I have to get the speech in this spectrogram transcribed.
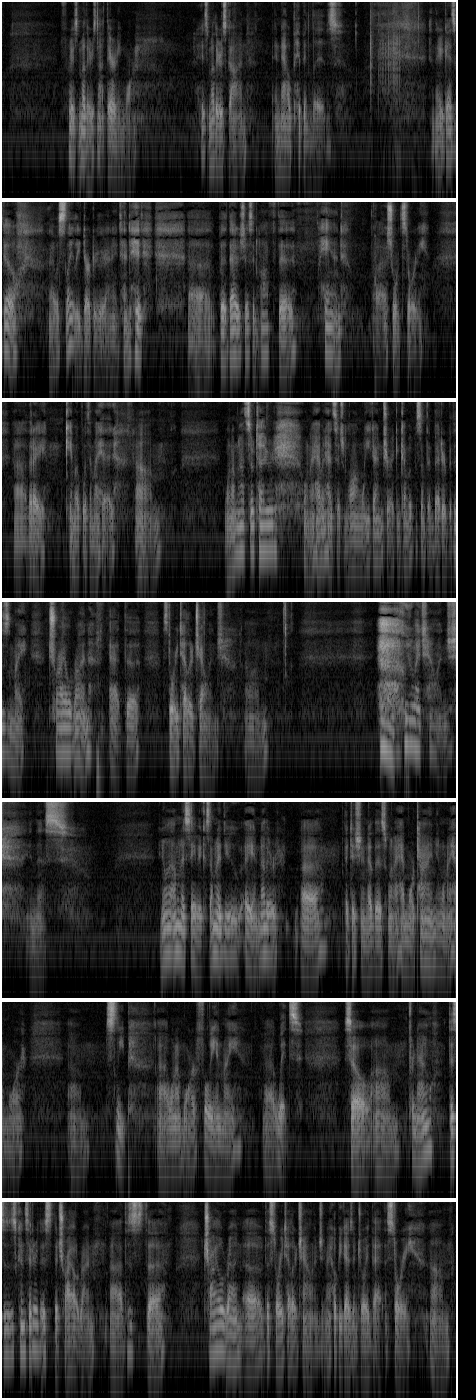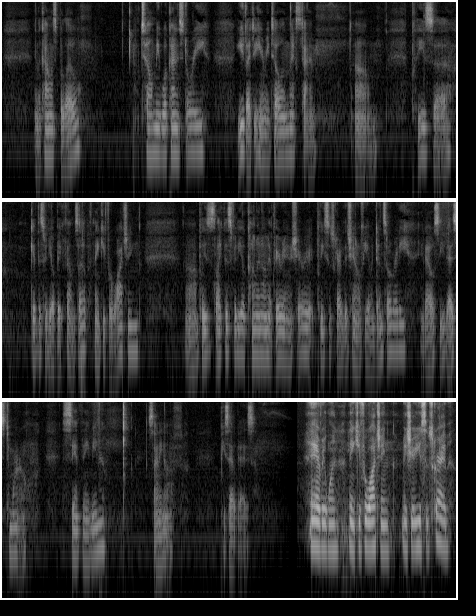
for his mother is not there anymore. His mother is gone, and now Pippin lives. And there you guys go. That was slightly darker than I intended, uh, but that is just an off the hand uh, short story uh, that I came up with in my head. Um, when I'm not so tired, when I haven't had such a long week, I'm sure I can come up with something better. But this is my trial run at the Storyteller Challenge. Um, who do I challenge in this? You know what? I'm going to save it because I'm going to do a, another uh, edition of this when I have more time and when I have more um, sleep, uh, when I'm more fully in my uh, wits. So um, for now, this is consider this the trial run. Uh, this is the trial run of the Storyteller Challenge, and I hope you guys enjoyed that story. Um, in the comments below, tell me what kind of story you'd like to hear me tell them next time. Um, please uh, give this video a big thumbs up. Thank you for watching. Uh, please like this video, comment on it, favorite, and share it. Please subscribe to the channel if you haven't done so already. And I will see you guys tomorrow. This is Anthony Avina, signing off. Peace out, guys. Hey everyone, thank you for watching. Make sure you subscribe.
